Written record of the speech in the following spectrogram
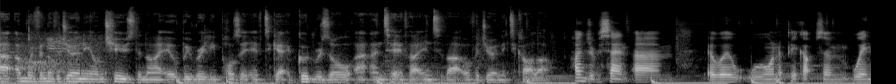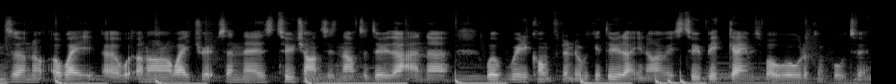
Uh, and with another journey on Tuesday night, it'll be really positive to get a good result and take that into that other journey to Carlisle. Hundred um, percent. We, we want to pick up some wins on away uh, on our away trips, and there's two chances now to do that, and uh, we're really confident that we can do that. You know, it's two big games, but we're all looking forward to it.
